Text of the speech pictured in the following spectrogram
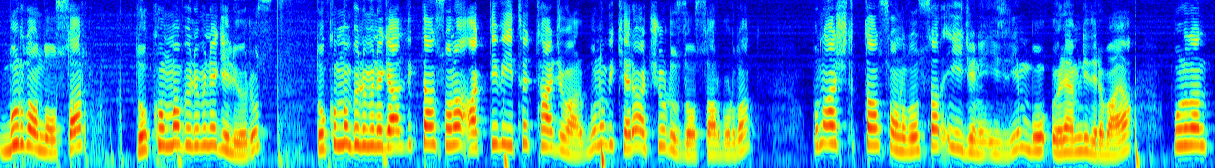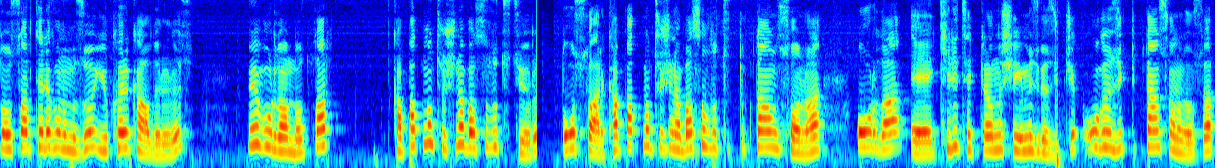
Buradan dostlar dokunma bölümüne geliyoruz. Dokunma bölümüne geldikten sonra activity tacı var. Bunu bir kere açıyoruz dostlar buradan. Bunu açtıktan sonra dostlar iyicene izleyin. Bu önemlidir baya. Buradan dostlar telefonumuzu yukarı kaldırıyoruz. Ve buradan dostlar kapatma tuşuna basılı tutuyoruz. Dostlar kapatma tuşuna basılı tuttuktan sonra orada e, kilit ekranı şeyimiz gözükecek. O gözüktükten sonra dostlar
